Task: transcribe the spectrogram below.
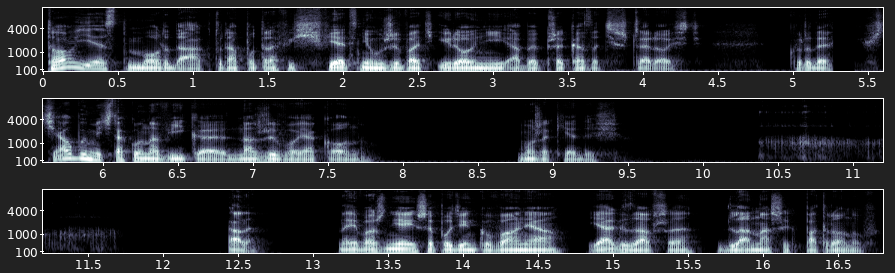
to jest morda, która potrafi świetnie używać ironii, aby przekazać szczerość. Kurde, chciałbym mieć taką nawikę na żywo jak on. Może kiedyś. Ale najważniejsze podziękowania, jak zawsze, dla naszych patronów.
